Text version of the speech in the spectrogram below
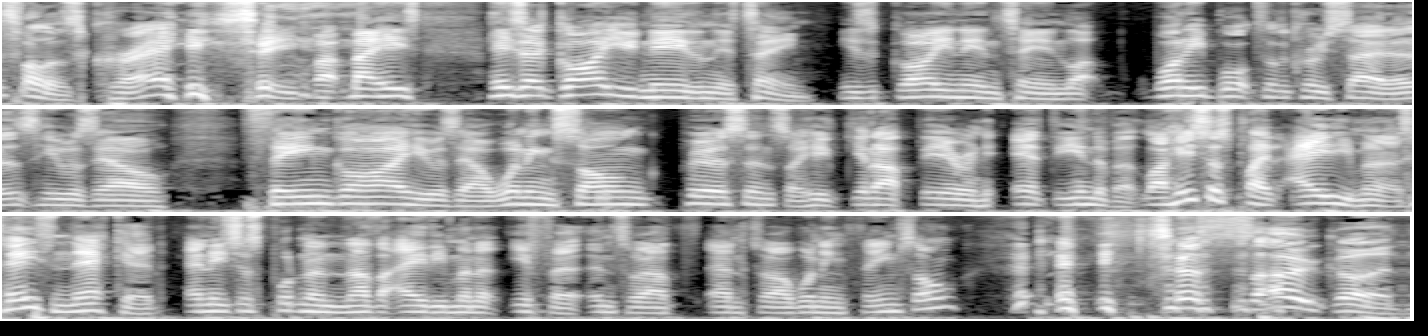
this fella's crazy. but mate, he's he's a guy you need in your team. He's a guy you need in team. Like what he brought to the Crusaders, he was our theme guy. He was our winning song person. So he'd get up there and at the end of it, like he's just played 80 minutes. He's knackered, and he's just putting another 80 minute effort into our into our winning theme song. and he's just so good.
